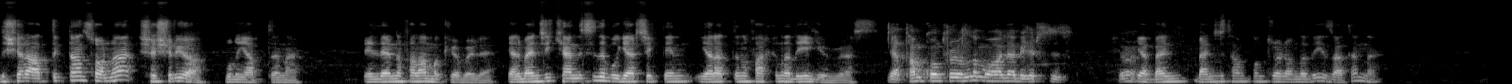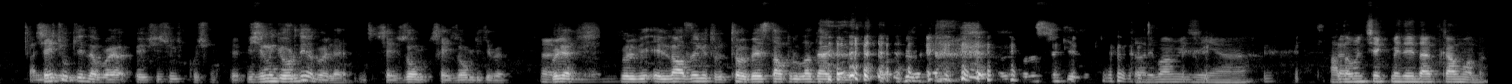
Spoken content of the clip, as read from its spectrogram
Dışarı attıktan sonra şaşırıyor bunu yaptığına. Ellerine falan bakıyor böyle. Yani bence kendisi de bu gerçekliğin yarattığının farkında değil gibi biraz. Ya tam kontrol onda mı hala belirsiz. Değil mi? Ya ben bence tam kontrol onda değil zaten de. Bence şey çok iyi de bu ya. Benim şey çok hoşuma gitti. Vision'ı gördü ya böyle şey, zom, şey zombi gibi. Evet. Böyle böyle bir elini ağzına götürüp tövbe estağfurullah der gibi. Orası çok iyi. Gariban Vision ya. Adamın çekmediği dert kalmadı.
